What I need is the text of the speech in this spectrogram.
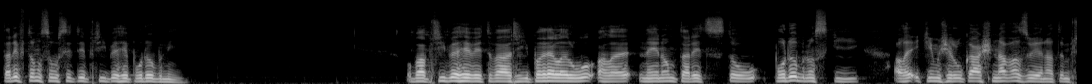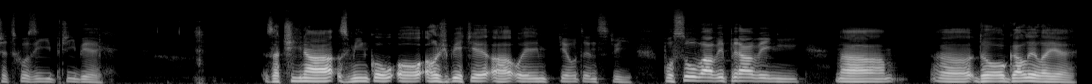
Tady v tom jsou si ty příběhy podobný. Oba příběhy vytváří paralelu, ale nejenom tady s tou podobností, ale i tím, že Lukáš navazuje na ten předchozí příběh. Začíná zmínkou o Alžbětě a o jejím těhotenství. Posouvá vyprávění na, eh, do Galileje.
